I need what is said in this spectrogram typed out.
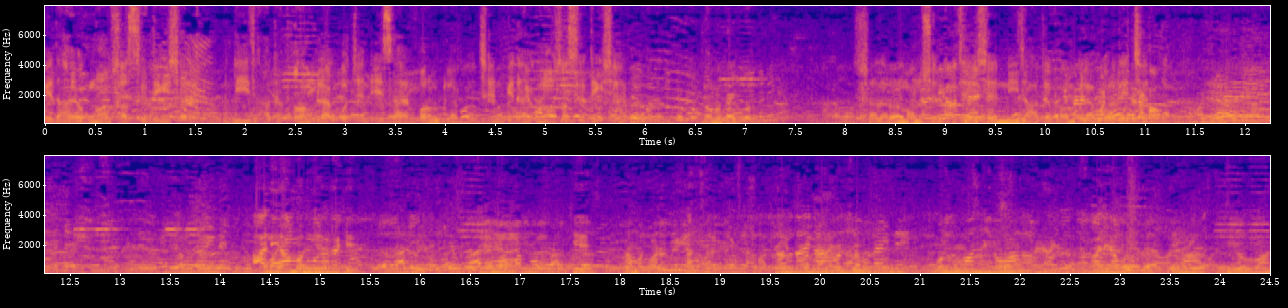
বিধায়ক নৌসাদ সিদ্দিকী সাহেব নিজ হাতে ফর্ম ফিল করছেন। সাহেব ফর্ম ফিল করছেন বিধায়ক নৌসাদ সিদ্দিকী সাহেব সাধারণ মানুষের কাছে এসে নিজ হাতে ফর্ম ফিল করে দিচ্ছেন। আলী আহমদ মোল্লাটাকে আলী মোহাম্মদ মোল্লা কে? জন্ম তারিখ আমি বলছি? জন্ম তারিখ নেই। Zero one zero one. Ali Ahmad হ্যাঁ zero one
